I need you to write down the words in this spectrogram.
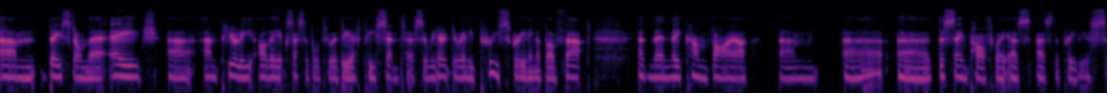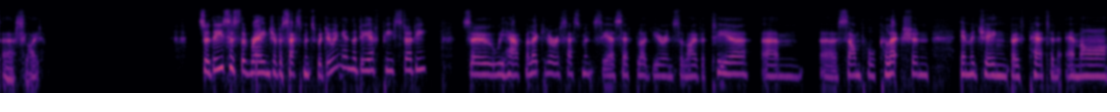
um, based on their age uh, and purely are they accessible to a DFP centre. So we don't do any pre-screening above that. And then they come via um, uh, uh, the same pathway as, as the previous uh, slide. So these is the range of assessments we're doing in the DFP study. So we have molecular assessments, CSF, blood, urine, saliva, tear, um, uh, sample collection, imaging, both PET and MR.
